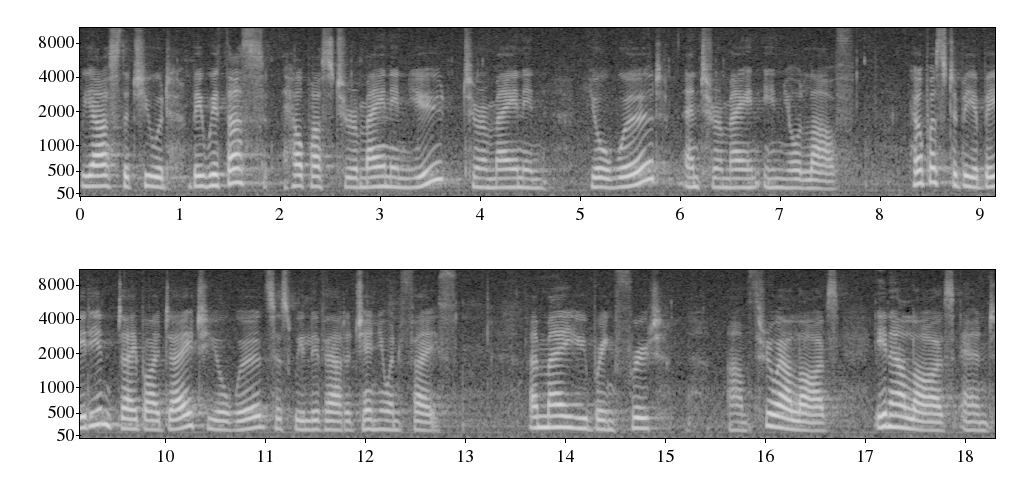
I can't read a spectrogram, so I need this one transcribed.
We ask that you would be with us, help us to remain in you, to remain in your word, and to remain in your love. Help us to be obedient day by day to your words as we live out a genuine faith. And may you bring fruit um, through our lives, in our lives, and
